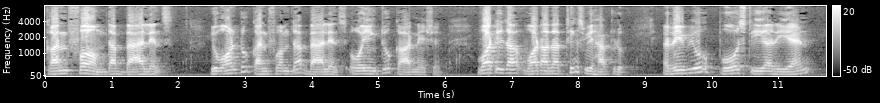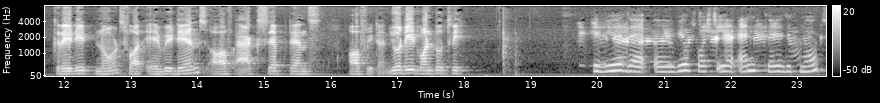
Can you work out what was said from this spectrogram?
confirm the balance? You want to confirm the balance owing to carnation. What is the, what are the things we have to do? Review post year end credit notes for evidence of acceptance of return. You read one, two, three. Review the uh, review post year end credit notes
